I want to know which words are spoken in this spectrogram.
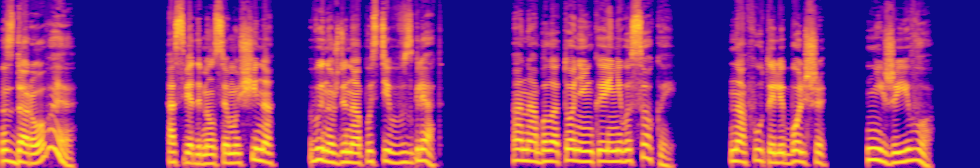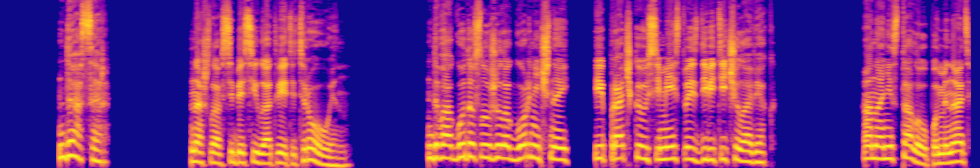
Здоровая?» Осведомился мужчина, вынужденно опустив взгляд. Она была тоненькой и невысокой, на фут или больше ниже его. «Да, сэр», — нашла в себе силы ответить Роуэн. «Два года служила горничной и прачкой у семейства из девяти человек». Она не стала упоминать,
